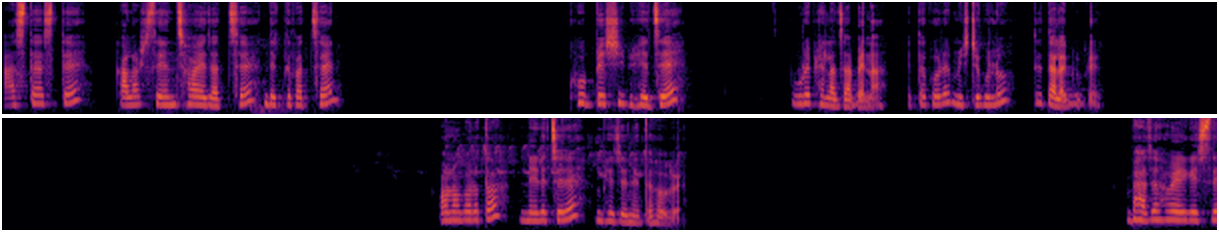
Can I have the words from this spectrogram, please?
আস্তে আস্তে কালার চেঞ্জ হয়ে যাচ্ছে, দেখতে পাচ্ছেন? খুব বেশি ভেজে পুড়ে ফেলা যাবে না। এতে করে মিষ্টিগুলো তিতা লাগবে। অনবরত নেড়ে চেড়ে ভেজে নিতে হবে। ভাজা হয়ে গেছে।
